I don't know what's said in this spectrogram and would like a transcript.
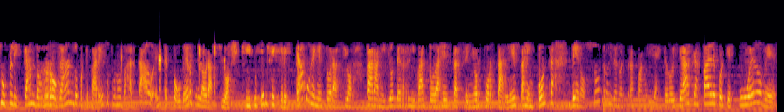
suplicando, rogando, porque para eso tú nos has dado este poder de la oración. Y tú quieres que crezcamos en esta oración para, mi Dios, derribar todas estas, Señor, fortalezas en contra de nosotros y de nuestras familias. Te doy gracias, Padre, porque puedo ver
